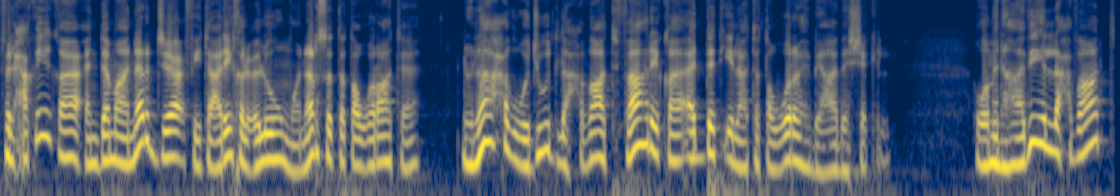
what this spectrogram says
في الحقيقة عندما نرجع في تاريخ العلوم ونرصد تطوراته نلاحظ وجود لحظات فارقة أدت إلى تطوره بهذا الشكل. ومن هذه اللحظات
